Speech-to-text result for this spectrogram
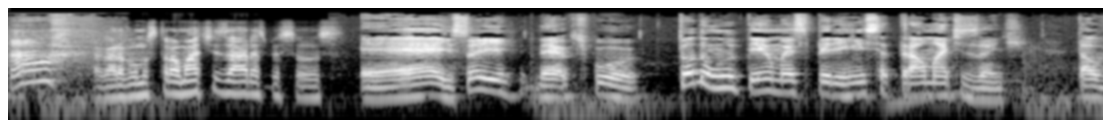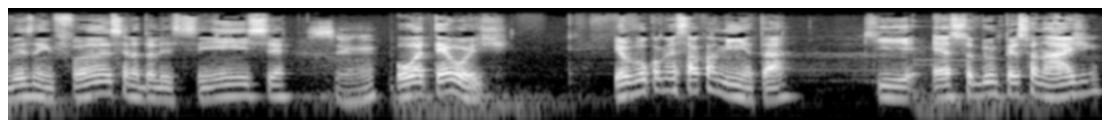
Ah. Agora vamos traumatizar as pessoas. É, isso aí. Né? Tipo, todo mundo tem uma experiência traumatizante. Talvez na infância, na adolescência, Sim. ou até hoje. Eu vou começar com a minha, tá? Que é sobre um personagem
